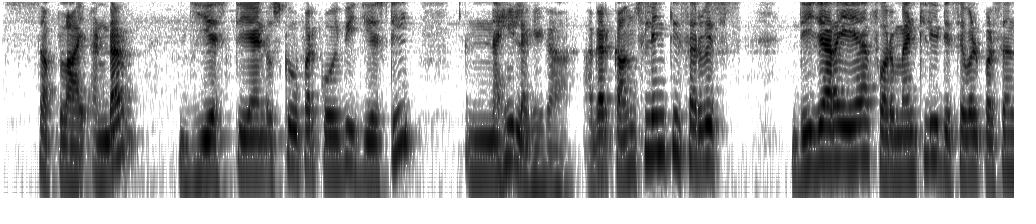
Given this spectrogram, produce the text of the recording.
supply under GST and उसके ऊपर कोई भी जीएसटी नहीं लगेगा। अगर काउंसलिंग की सर्विस दी जा रही है फॉर मेंटली डिसेबल्ड पर्सन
